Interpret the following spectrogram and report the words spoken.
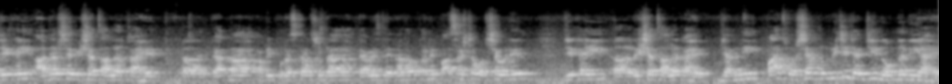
जे काही आदर्श रिक्षा चालक आहेत त्यांना आम्ही पुरस्कार सुद्धा त्यावेळेस देणार आहोत आणि पासष्ट वर्षावरील जे काही रिक्षा चालक आहेत ज्यांनी पाच वर्षापूर्वीची ज्यांची नोंदणी आहे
